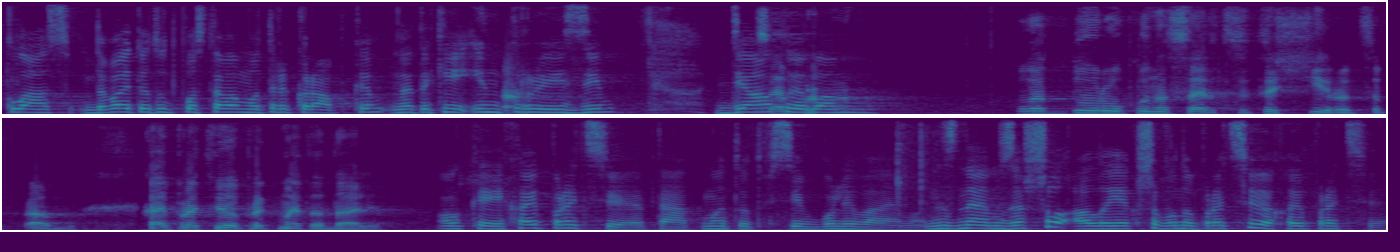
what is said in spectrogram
клас. Давайте тут поставимо три крапки на такій інтризі. Дякую Це вам. Кладу руку на серце, це щиро, це правда. Хай працює прикмета далі. Окей, хай працює. Так, ми тут всі вболіваємо. Не знаємо за що, але якщо воно працює, хай працює.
